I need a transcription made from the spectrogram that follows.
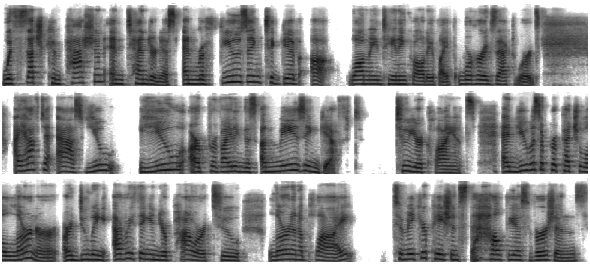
with such compassion and tenderness and refusing to give up while maintaining quality of life were her exact words i have to ask you you are providing this amazing gift to your clients and you as a perpetual learner are doing everything in your power to learn and apply to make your patients the healthiest versions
